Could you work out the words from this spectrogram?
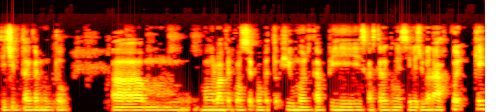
diciptakan untuk um, mengeluarkan konsep berbentuk humor tapi sekali-sekala kena serius jugalah. Okay.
